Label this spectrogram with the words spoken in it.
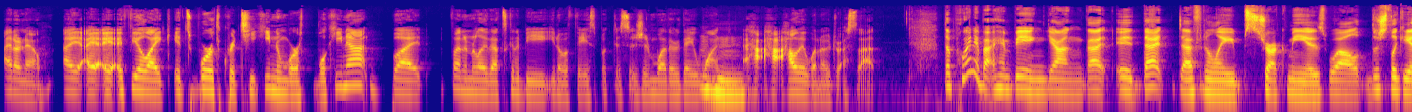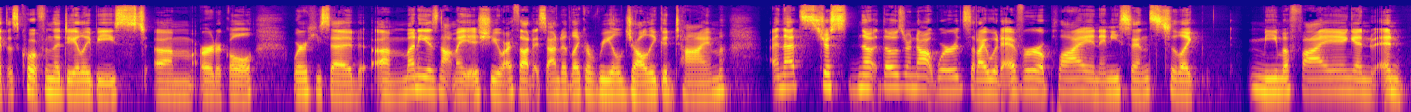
I don't know. I, I, I feel like it's worth critiquing and worth looking at, but fundamentally, that's going to be you know a Facebook decision whether they want mm-hmm. h- how they want to address that. The point about him being young that it, that definitely struck me as well. Just looking at this quote from the Daily Beast um, article where he said, um, "Money is not my issue." I thought it sounded like a real jolly good time, and that's just no. Those are not words that I would ever apply in any sense to like memifying and and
